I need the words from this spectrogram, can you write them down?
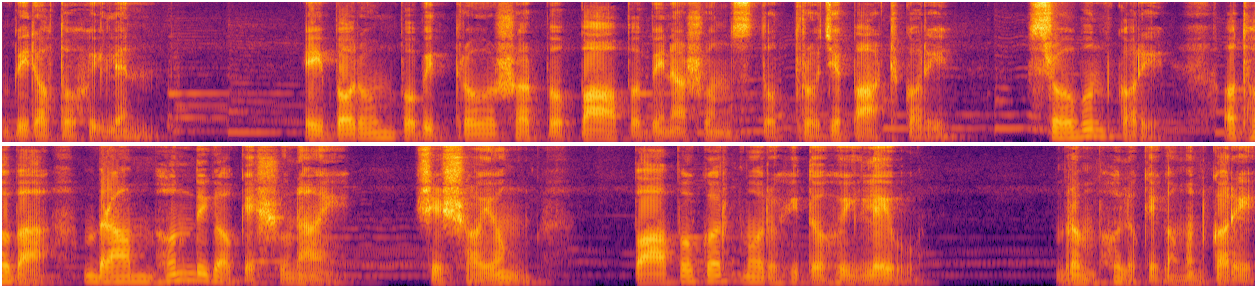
বিরত হইলেন। এই পরম পবিত্র সর্বপাপ বিনাশন স্তোত্র যে পাঠ করে, শ্রবণ করে অথবা ব্রাহ্মণদিগকে শুনায়, সে স্বয়ং পাপকর্মরহিত হইলেও ব্রহ্মলোকে গমন করে।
